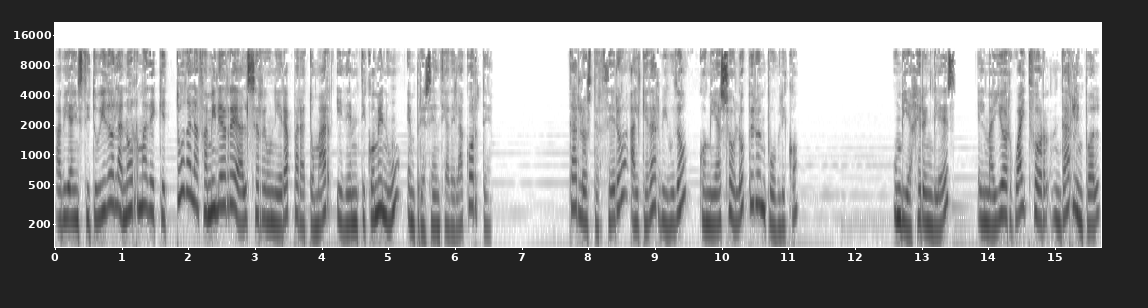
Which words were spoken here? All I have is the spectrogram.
había instituido la norma de que toda la familia real se reuniera para tomar idéntico menú en presencia de la corte. Carlos III, al quedar viudo, comía solo pero en público. Un viajero inglés, el mayor Whiteford Darlingpole,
